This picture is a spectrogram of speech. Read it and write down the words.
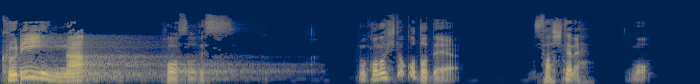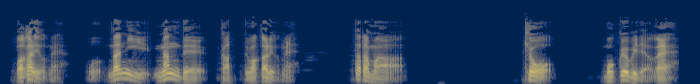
クリーンな放送です。もうこの一言で、察してね。もう、わかるよね。もう何、なんでかってわかるよね。ただまあ、今日、木曜日だよね。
